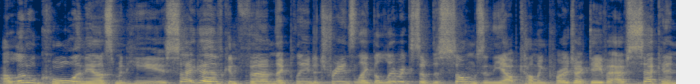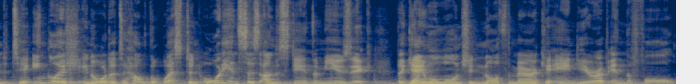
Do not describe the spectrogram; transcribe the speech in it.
A little cool announcement here, Sega have confirmed they plan to translate the lyrics of the songs in the upcoming Project Diva F2nd to English in order to help the Western audiences understand the music. The game will launch in North America and Europe in the fall.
